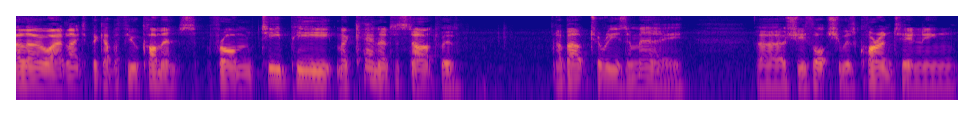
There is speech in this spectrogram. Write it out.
Hello, I'd like to pick up a few comments from T.P. McKenna to start with about Theresa May. Uh, she thought she was quarantining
